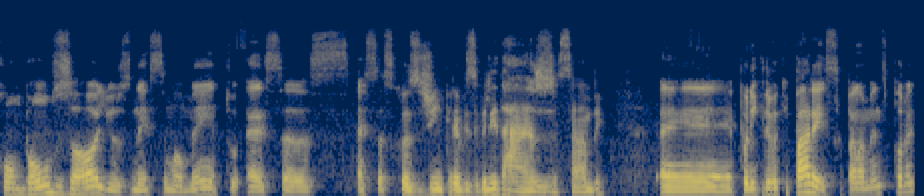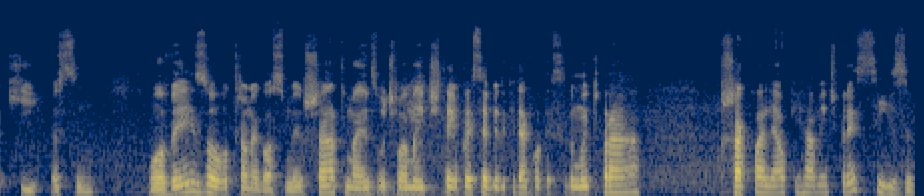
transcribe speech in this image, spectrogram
com bons olhos nesse momento essas, essas coisas de imprevisibilidade, sabe? É, por incrível que pareça, pelo menos por aqui, assim. Uma vez ou outra é um negócio meio chato, mas ultimamente tenho percebido que tem acontecido muito para chacoalhar o que realmente precisa.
